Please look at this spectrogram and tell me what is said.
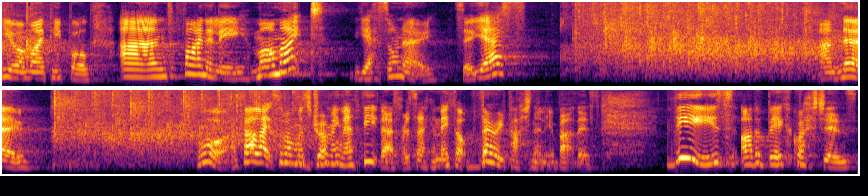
You are my people. And finally, Marmite. Yes or no? So, yes and no. Oh, I felt like someone was drumming their feet there for a second. They felt very passionately about this. These are the big questions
